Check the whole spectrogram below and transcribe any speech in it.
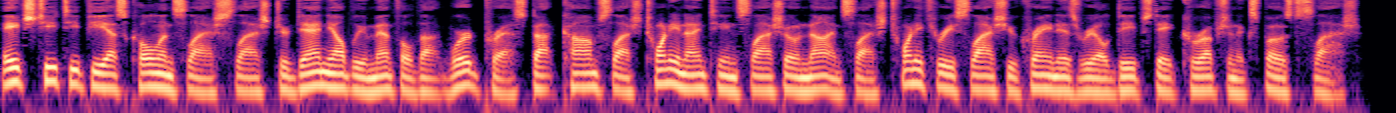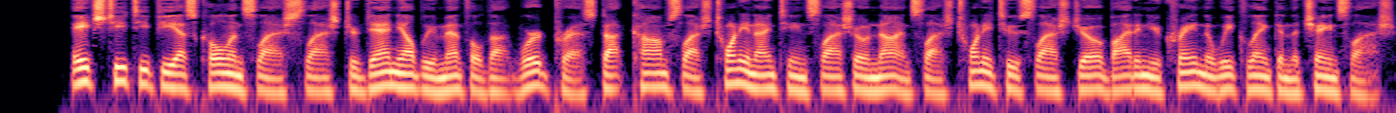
https colon slash slash drdannielleblumenthal.wordpress.com slash 2019 slash 09 slash 23 slash Ukraine Israel deep state corruption exposed slash https colon slash slash drdannielleblumenthal.wordpress.com slash 2019 slash 09 slash 22 slash Joe Biden Ukraine the weak link in the chain slash.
